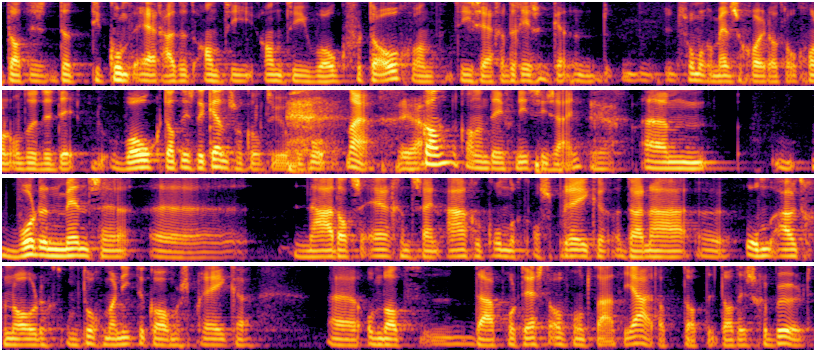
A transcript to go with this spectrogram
dat is, dat, die komt erg uit het anti-woke vertoog. Want die zeggen, er is een... Sommige mensen gooien dat ook gewoon onder de... de woke, dat is de cancelcultuur bijvoorbeeld. nou ja, ja. Kan, kan een definitie zijn. Ja. Um, worden mensen, uh, nadat ze ergens zijn aangekondigd als spreker... daarna uh, onuitgenodigd om toch maar niet te komen spreken... Uh, omdat daar protest over ontstaat? Ja, dat, dat, dat is gebeurd.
